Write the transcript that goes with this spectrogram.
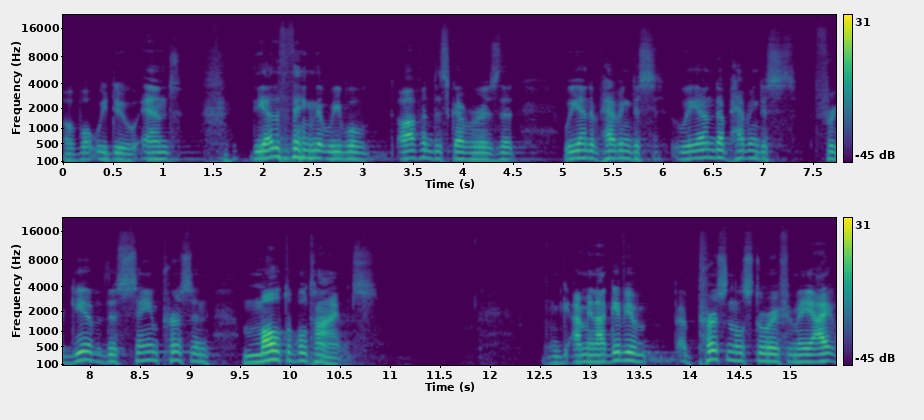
of what we do. And the other thing that we will often discover is that we end up having to, we end up having to forgive the same person multiple times. I mean, I'll give you a personal story for me. I,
